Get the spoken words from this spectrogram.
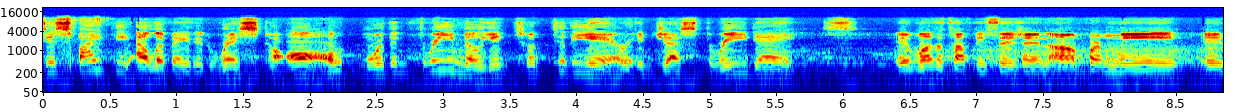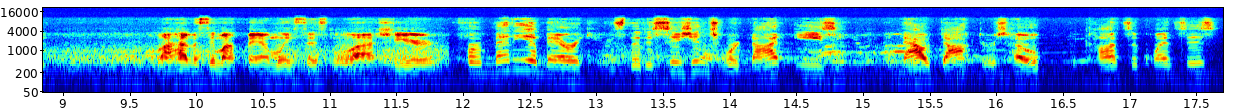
Despite the elevated risk to all, more than 3 million took to the air in just three days. It was a tough decision. Um, for me, it I haven't seen my family since last year. For many Americans, the decisions were not easy. And now doctors hope the consequences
